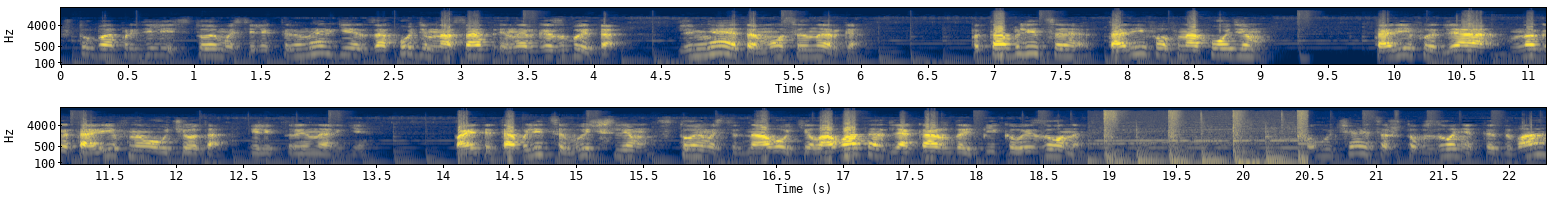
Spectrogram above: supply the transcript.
Чтобы определить стоимость электроэнергии, заходим на сайт энергосбыта – для меня это Мосэнерго. По таблице тарифов находим тарифы для многотарифного учета электроэнергии. По этой таблице вычислим стоимость 1 киловатта для каждой пиковой зоны. Получается, что в зоне Т2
